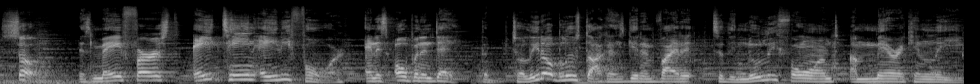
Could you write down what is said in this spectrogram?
So, it's May 1st, 1884, and it's opening day. The Toledo Blue Stockings get invited to the newly formed American League.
